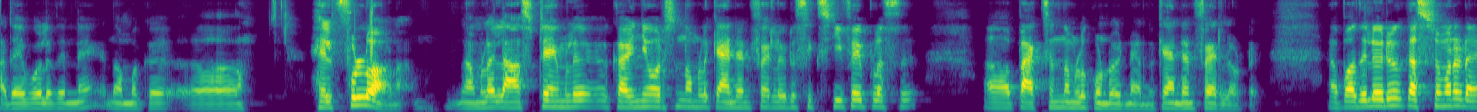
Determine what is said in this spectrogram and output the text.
അതേപോലെ തന്നെ നമുക്ക് ഹെൽപ്ഫുള്ളും ആണ്. നമ്മൾ ലാസ്റ്റ് ടൈമിൽ കഴിഞ്ഞ വർഷം നമ്മൾ ക്യാൻഡൻ ഫെയറിൽ ഒരു സിക്സ്റ്റി ഫൈവ് പ്ലസ് പാക്സിൻ നമ്മൾ കൊണ്ടുപോയിട്ടുണ്ടായിരുന്നു ക്യാൻഡൻ ഫെയറിലോട്ട് അപ്പോൾ അതിലൊരു കസ്റ്റമറുടെ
